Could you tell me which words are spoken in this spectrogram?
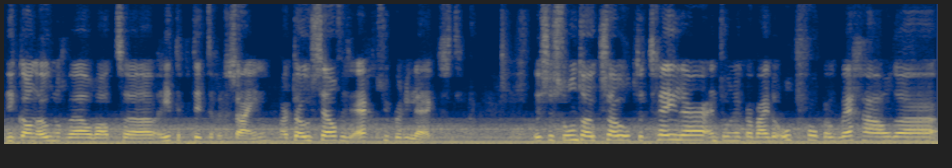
die kan ook nog wel wat hitteptitterig zijn. Maar Toos zelf is echt super relaxed. Dus ze stond ook zo op de trailer. En toen ik er bij de opfok ook weghaalde,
